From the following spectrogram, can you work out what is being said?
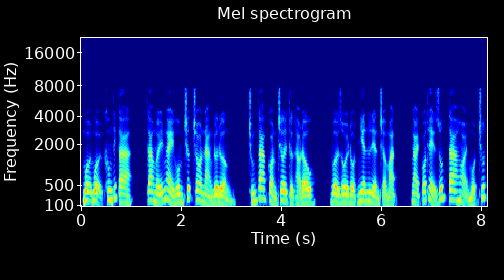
muội muội không thích ta, ta mấy ngày hôm trước cho nàng đưa đường, chúng ta còn chơi thực hào đâu, vừa rồi đột nhiên liền trở mặt, ngài có thể giúp ta hỏi một chút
